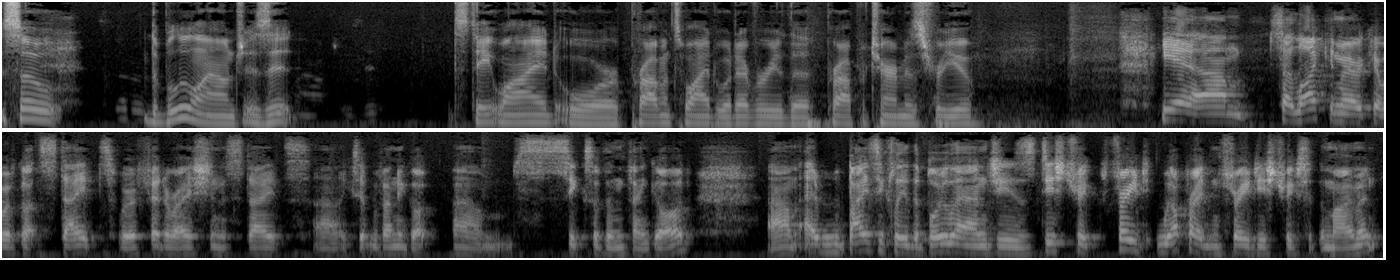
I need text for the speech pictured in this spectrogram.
So the Blue Lounge is it statewide or province wide, whatever the proper term is for you? Yeah, um, so like America, we've got states. We're a federation of states, uh, except we've only got um, six of them, thank God. Um, and basically, the Blue Lounge is district. Three, we operate in three districts at the moment.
